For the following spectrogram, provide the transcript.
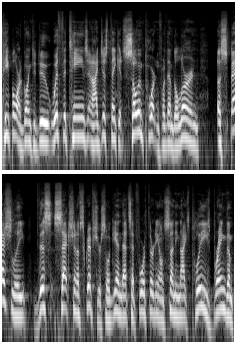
people are going to do with the teens and i just think it's so important for them to learn especially this section of scripture. So again that's at 4.30 on sunday nights. Please bring them.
